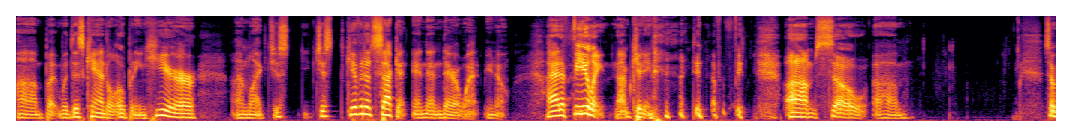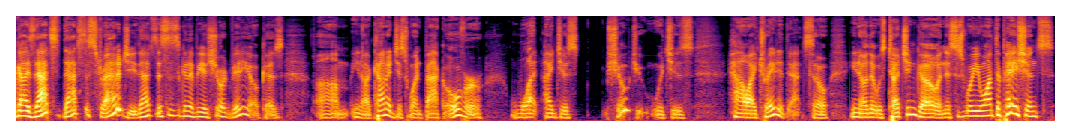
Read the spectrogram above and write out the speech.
Um, but with this candle opening here, I'm like, just just give it a second, and then there it went. You know, I had a feeling. No, I'm kidding. I didn't have a feeling. Um, so. Um, so guys, that's that's the strategy. That's this is going to be a short video because um, you know, I kind of just went back over what I just showed you, which is how I traded that. So, you know, there was touch and go, and this is where you want the patience.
